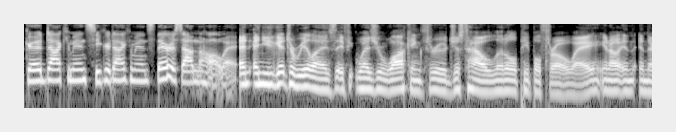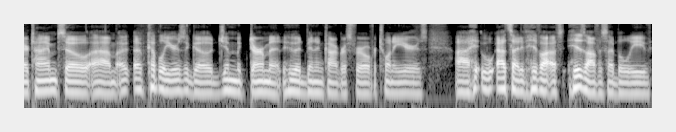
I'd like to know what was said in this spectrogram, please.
good documents, secret documents? They're just out in the hallway. And and you get to realize if as you're walking through just how little people throw away, you know, in, in their time. So um, a, a couple of years ago, Jim McDermott, who had been in Congress for over 20 years, uh, outside of his office, I believe.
